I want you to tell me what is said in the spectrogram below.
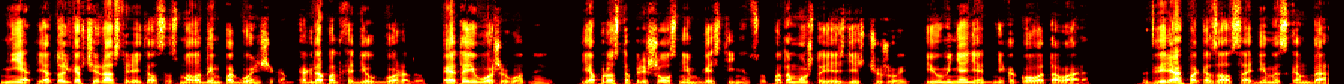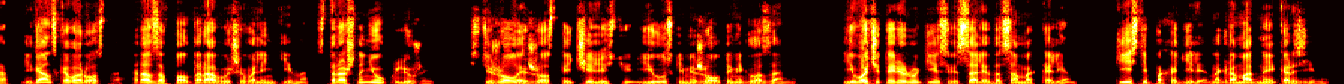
Нет, я только вчера встретился с молодым погонщиком, когда подходил к городу. Это его животные. Я просто пришел с ним в гостиницу, потому что я здесь чужой, и у меня нет никакого товара. В дверях показался один из скандаров, гигантского роста, раза в полтора выше Валентина, страшно неуклюжий, с тяжелой жесткой челюстью и узкими желтыми глазами. Его четыре руки свисали до самых колен, кисти походили на громадные корзины.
